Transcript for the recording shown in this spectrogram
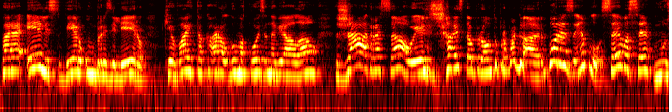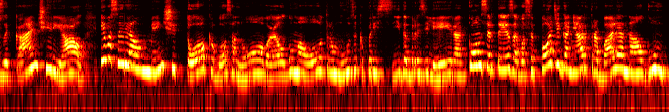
para eles ver um brasileiro que vai tocar alguma coisa no violão, já atração, eles já estão prontos para pagar. Por exemplo, se você é musicante real e você realmente toca bossa nova, alguma outra música parecida brasileira, com certeza você pode ganhar trabalho na algum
